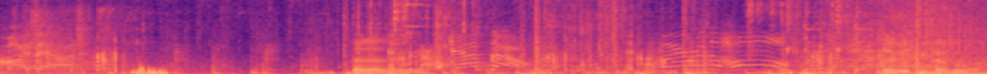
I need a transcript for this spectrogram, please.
My bad. Dah dah dah. dah. Gas out. Fire in the hole. Jaga B cargo ah.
